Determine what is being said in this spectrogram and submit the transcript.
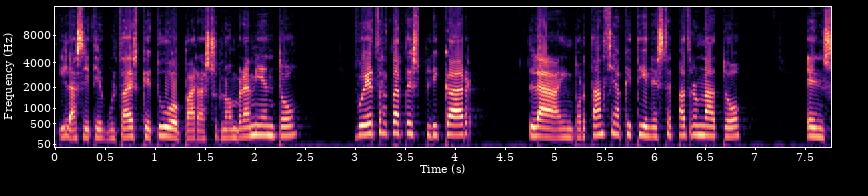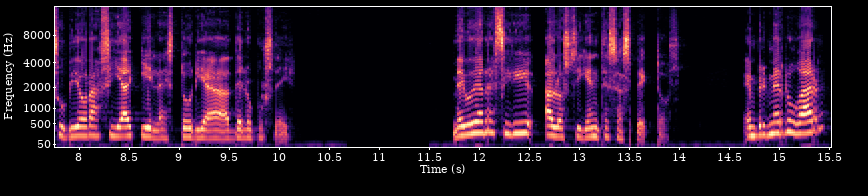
y las dificultades que tuvo para su nombramiento, voy a tratar de explicar la importancia que tiene este patronato en su biografía y en la historia del Opus Dei. Me voy a referir a los siguientes aspectos. En primer lugar,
